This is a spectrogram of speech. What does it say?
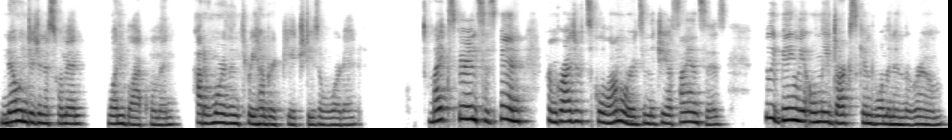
no indigenous women, one black woman, out of more than 300 PhDs awarded. My experience has been from graduate school onwards in the geosciences, really being the only dark-skinned woman in the room.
